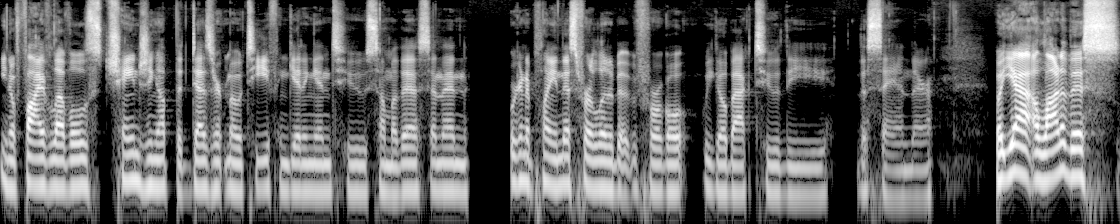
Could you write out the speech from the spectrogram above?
you know five levels, changing up the desert motif and getting into some of this, and then we're gonna play in this for a little bit before we go we go back to the the sand there. But yeah, a lot of this,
